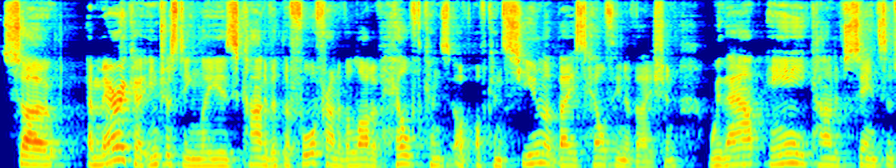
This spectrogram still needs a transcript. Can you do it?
So America, interestingly, is kind of at the forefront of a lot of health of, of consumer-based health innovation without any kind of sense of,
